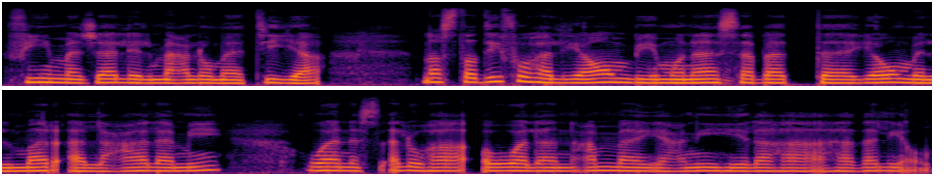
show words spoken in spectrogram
في مجال المعلوماتية. نستضيفها اليوم بمناسبة يوم المرأة العالمي ونسألها أولا عما يعنيه لها هذا اليوم.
